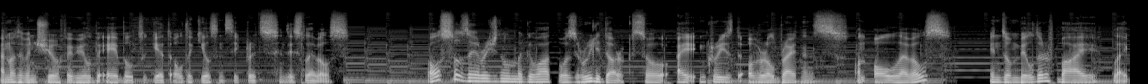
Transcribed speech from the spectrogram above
I'm not even sure if we will be able to get all the kills and secrets in these levels. Also, the original Megawad was really dark, so I increased the overall brightness on all levels in Doom Builder by like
